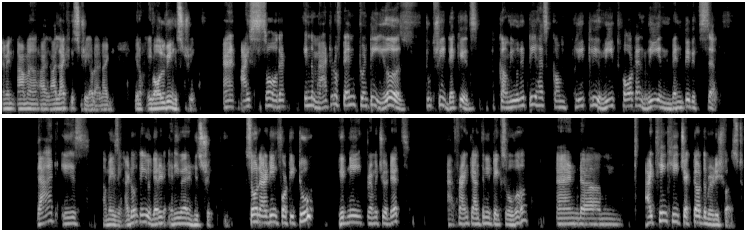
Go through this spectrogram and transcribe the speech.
I mean, I'm a, I, I like history or I like, you know, evolving history. And I saw that in the matter of 10, 20 years, two, three decades, a community has completely rethought and reinvented itself. That is amazing. I don't think you'll get it anywhere in history. So 1942, Gidney premature death, Frank Anthony takes over, and um, I think he checked out the British first.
